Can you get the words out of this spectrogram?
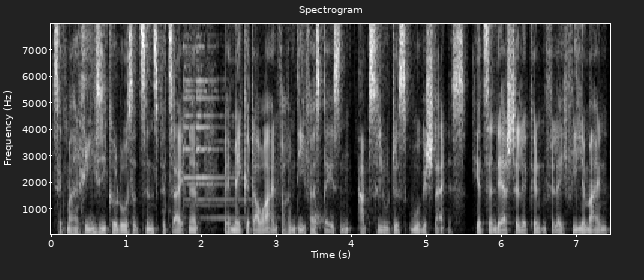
ich sag mal, risikoloser Zins bezeichnet, weil MakerDAO einfach im DeFi-Space ein absolutes Urgestein ist. Jetzt an der Stelle könnten vielleicht viele meinen,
